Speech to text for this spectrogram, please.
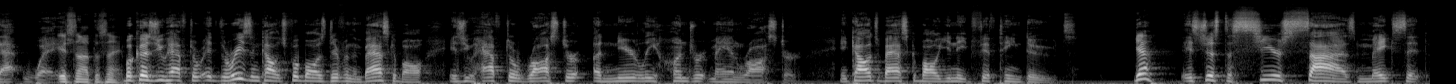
that way It's not the same. because you have to the reason college football is different than basketball is you have to roster a nearly 100 man roster in college basketball you need 15 dudes yeah, it's just the sheer size makes it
